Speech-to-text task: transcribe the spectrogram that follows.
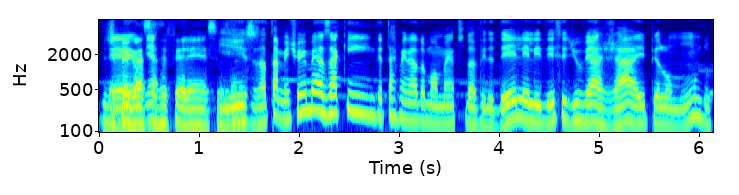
De é, pegar essas referências. Né? Isso, né? exatamente. O Miyazaki, em determinado momento da vida dele, ele decidiu viajar aí pelo mundo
